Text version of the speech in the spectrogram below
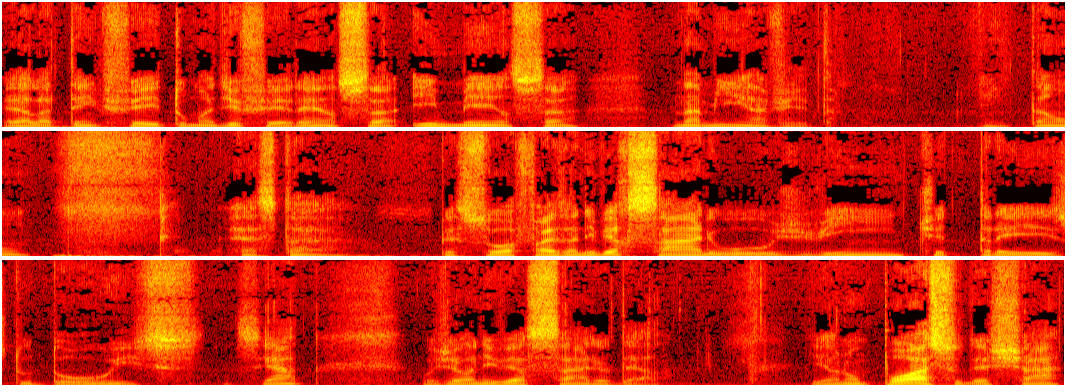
ela tem feito uma diferença imensa na minha vida. Então, esta pessoa faz aniversário hoje, 23 do 2, certo? Hoje é o aniversário dela. E eu não posso deixar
